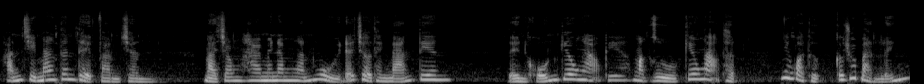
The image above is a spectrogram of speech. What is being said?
hắn chỉ mang thân thể phàm trần, mà trong 20 năm ngắn ngủi đã trở thành bán tiên. Tên khốn kiêu ngạo kia, mặc dù kiêu ngạo thật, nhưng quả thực có chút bản lĩnh.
